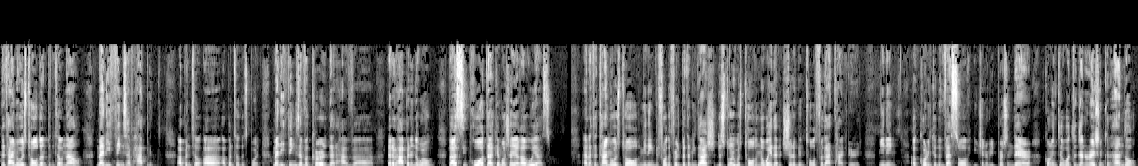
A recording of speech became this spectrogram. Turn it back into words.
the time it was told up until now, many things have happened up until uh, up until this point. Many things have occurred that have uh, that have happened in the world. And at the time it was told, meaning before the first Bet HaMikdash, the story was told in the way that it should have been told for that time period. Meaning, according to the vessel of each and every person there, according to what the generation could handle.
